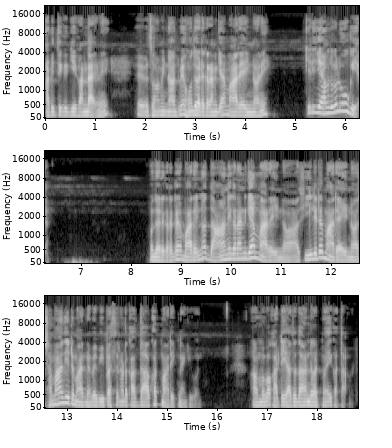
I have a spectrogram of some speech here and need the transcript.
අපිත් එක්ක ගිය කණ්ඩායමේ ස්වාමීන් වහන්සේ මේ හොඳ වැඩ කරන්න ගියා මාර්යා ඉන්නවනේ. කියලා හාමුදුරගල ඌ කියලා. හොඳ වැඩ කරගෙන මාරය ඉන්නවා දාහනේ කරන්න ගියාම මාරය ඉන්නවා සීලෙට මාරය ඉන්නවා සමාධියට මාරය නැහැ හැබැයි විපස්සනාට කවදාකවත් මාරෙක් නැහැ කිව්වනේ අම්මව කටේ අත දාන්නවත් නෑ කතාවට.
